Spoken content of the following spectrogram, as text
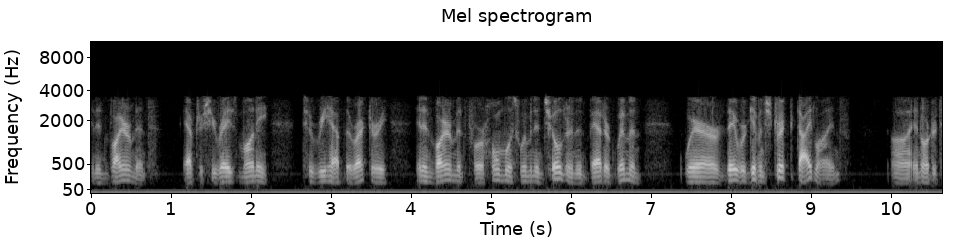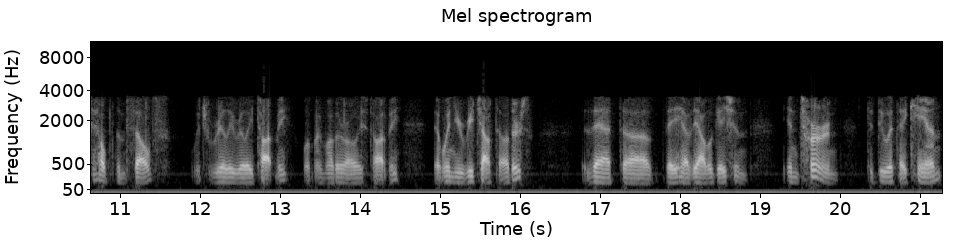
an environment after she raised money to rehab the rectory, an environment for homeless women and children and battered women, where they were given strict guidelines uh, in order to help themselves, which really really taught me what my mother always taught me that when you reach out to others, that uh, they have the obligation in turn to do what they can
